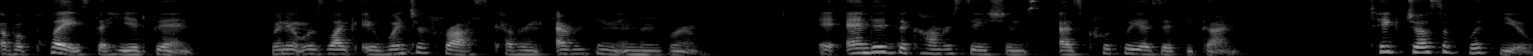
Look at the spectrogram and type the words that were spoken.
of a place that he had been, when it was like a winter frost covering everything in the room. It ended the conversation as quickly as it begun. Take Josef with you,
